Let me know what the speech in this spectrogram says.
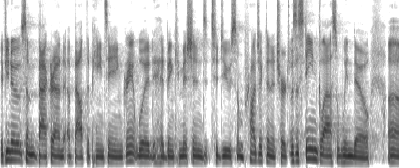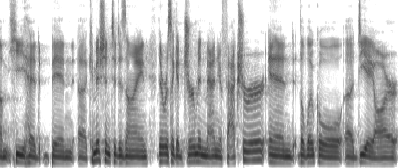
if you know some background about the painting, Grant Wood had been commissioned to do some project in a church. It was a stained glass window. Um, he had been uh, commissioned to design. There was like a German manufacturer, and the local uh, DAR.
